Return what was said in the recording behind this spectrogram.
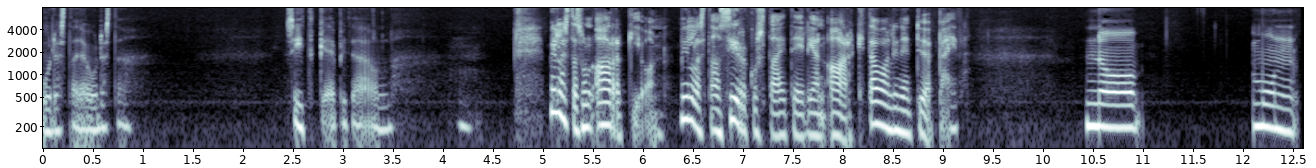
uudestaan ja uudestaan. Sitkeä pitää olla. Millaista sun arki on? Millaista on sirkustaiteilijan arki, tavallinen työpäivä? No mun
